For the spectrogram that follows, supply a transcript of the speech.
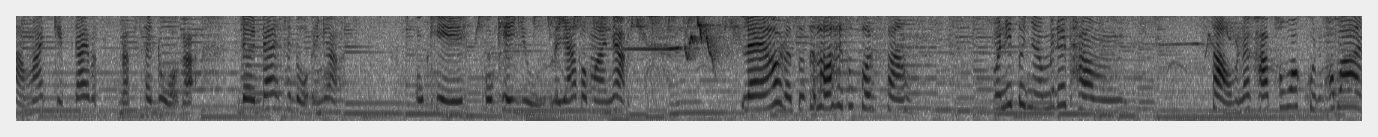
สามารถเก็บได้แบบแบบสะดวกอะเดินได้สะดวกไอ้เนี่ยโอเคโอเคอยู่ระยะประมาณเนี้ยแล้วเดี๋ยวตูนจะเล่าให้ทุกคนฟัง วันนี้ตูนยังไม่ได้ทำเสานะคะ เพราะว่าคุณพ่อบ้าน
